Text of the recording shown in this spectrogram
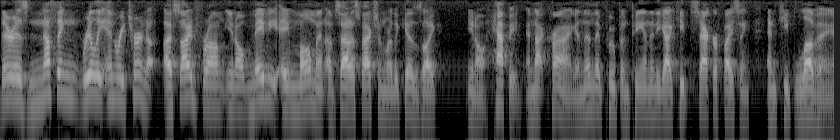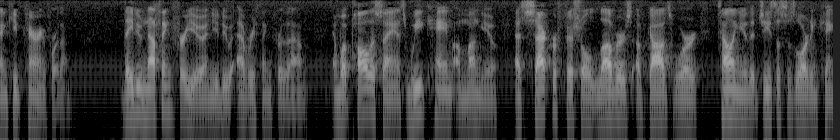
There is nothing really in return aside from, you know, maybe a moment of satisfaction where the kid's like, you know, happy and not crying. And then they poop and pee, and then you got to keep sacrificing and keep loving and keep caring for them. They do nothing for you, and you do everything for them. And what Paul is saying is, we came among you as sacrificial lovers of God's word, telling you that Jesus is Lord and King,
